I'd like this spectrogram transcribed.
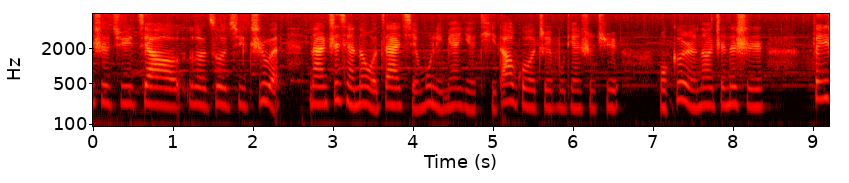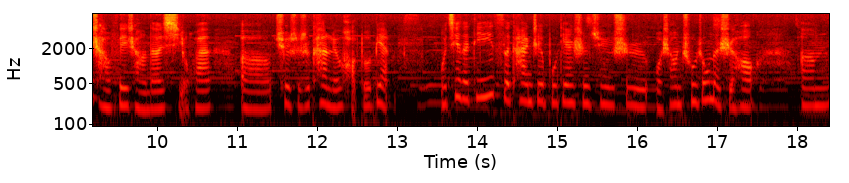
电视剧叫《恶作剧之吻》。那之前呢，我在节目里面也提到过这部电视剧。我个人呢，真的是非常非常的喜欢，呃，确实是看了有好多遍。我记得第一次看这部电视剧是我上初中的时候，嗯，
